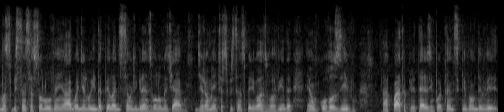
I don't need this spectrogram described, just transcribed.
uma substância solúvel em água é diluída pela adição de grandes volumes de água. Geralmente, a substância perigosa envolvida é um corrosivo. Há quatro critérios importantes que, vão deve...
